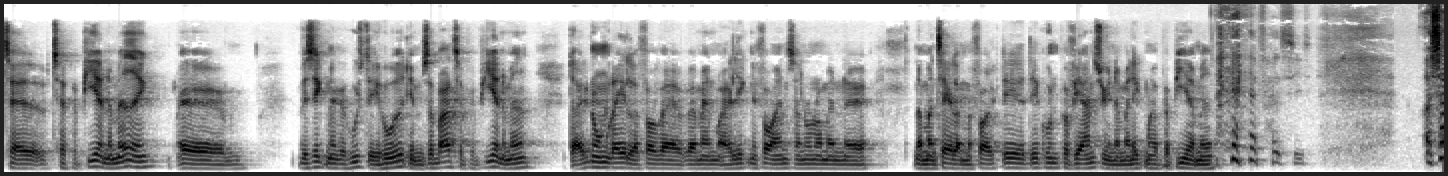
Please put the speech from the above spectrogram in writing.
tag, tag papirerne med, ikke? Øh, hvis ikke man kan huske det i hovedet, jamen så bare tage papirerne med. Der er ikke nogen regler for, hvad, hvad man må have liggende foran sig nu, når man, øh, når man taler med folk. Det, det er kun på fjernsyn, at man ikke må have papirer med. Præcis. Og så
